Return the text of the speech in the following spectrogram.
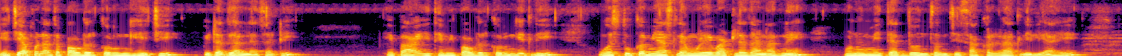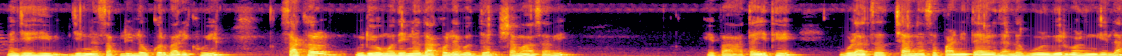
याची आपण आता पावडर करून घ्यायची पिठात घालण्यासाठी. हे पहा इथे मी पावडर करून घेतली. वस्तू कमी असल्यामुळे वाटल्या जाणार नाही. म्हणून मी त्यात दोन चमचे साखर घातलेली आहे. म्हणजे ही जिन्नस आपली लवकर बारीक होईल. साखर व्हिडिओमध्ये न दाखवल्याबद्दल क्षमा असावी. हे पहा आता इथे गुळाचं छान असं पाणी तयार झालं. गुळ विरघळून गेला.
